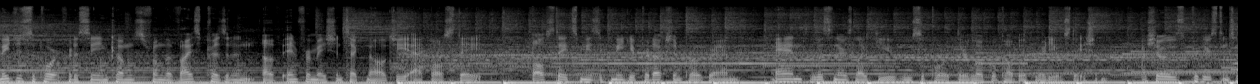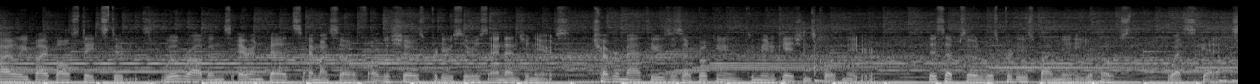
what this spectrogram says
Major support for The Scene comes from the Vice President of Information Technology at Ball State, Ball State's music media production program, and listeners like you who support their local public radio station. Our show is produced entirely by Ball State students. Will Robbins, Aaron Betts, and myself are the show's producers and engineers. Trevor Matthews is our booking and communications coordinator. This episode was produced by me, your host, Wes Skaggs.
